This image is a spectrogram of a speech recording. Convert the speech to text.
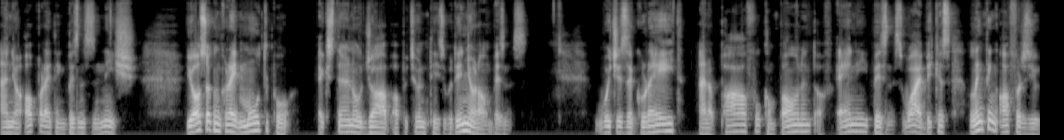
and your operating business niche. You also can create multiple external job opportunities within your own business, which is a great and a powerful component of any business. Why? Because LinkedIn offers you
